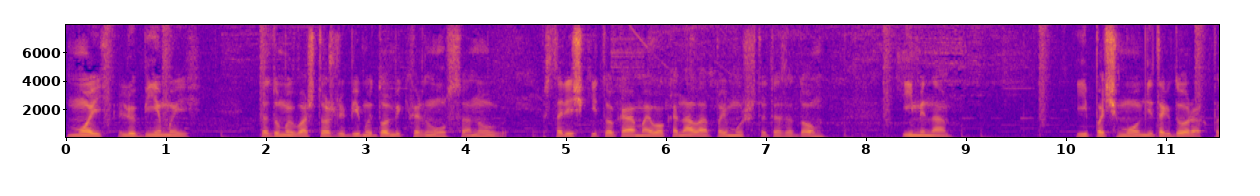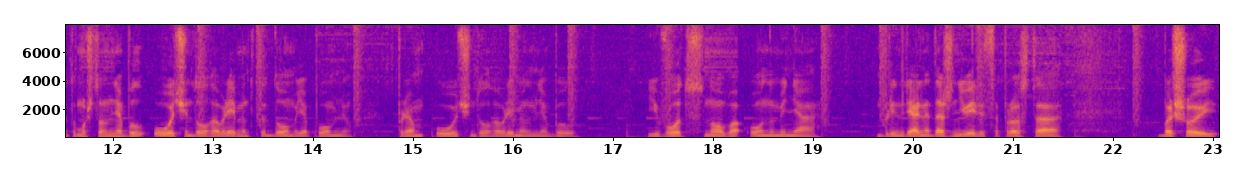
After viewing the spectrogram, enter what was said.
мой любимый, я думаю, ваш тоже любимый домик вернулся. Ну, старички только моего канала поймут, что это за дом. Именно и почему он мне так дорог? Потому что он у меня был очень долгое время, этот дом, я помню. Прям очень долгое время он у меня был. И вот снова он у меня. Блин, реально, даже не верится. Просто большой,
